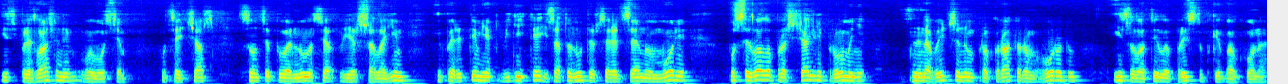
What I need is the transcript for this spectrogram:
із приглаженим волоссям. У цей час сонце повернулося в Єршалаїм і перед тим, як відійти і затонути в Середземному морі, посилало прощальні промені з ненавидженим прокуратором городу і золотило приступки балкона.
